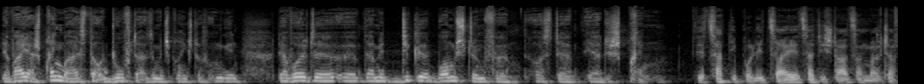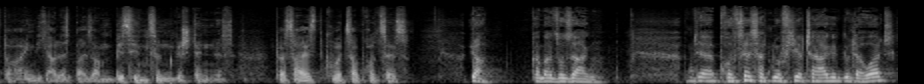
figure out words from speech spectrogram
der war ja Sprengmeister und durfte also mit Sprengstoff umgehen, der wollte äh, damit dicke Bombstümpfe aus der Erde sprengen. Jetzt hat die Polizei, jetzt hat die Staatsanwaltschaft doch eigentlich alles beisammen, bis hin zum Geständnis. Das heißt, kurzer Prozess. Ja, kann man so sagen. Der Prozess hat nur vier Tage gedauert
